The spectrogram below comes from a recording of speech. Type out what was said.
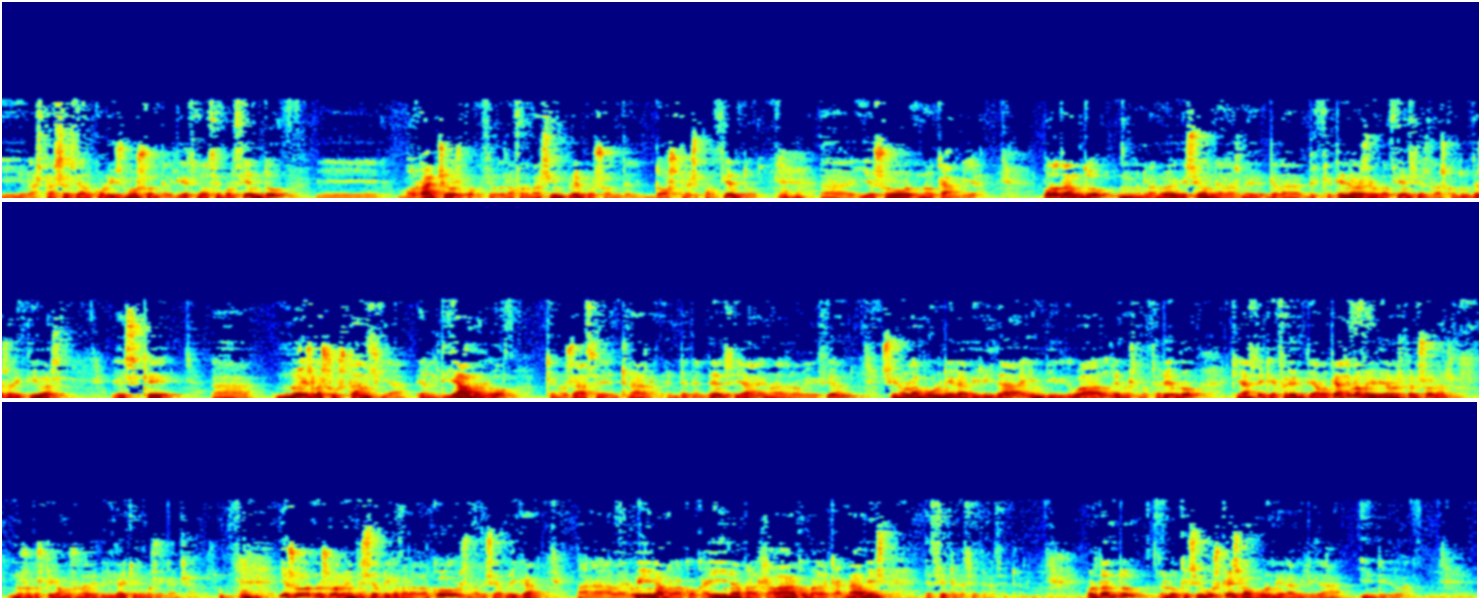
Y las tasas de alcoholismo son del 10-12% y borrachos, por decirlo de una forma simple, pues son del 2-3%. Eh, y eso no cambia. Por lo tanto, mm, la nueva visión de las, que tienen las neurociencias de las conductas adictivas es que eh, no es la sustancia el diablo, que nos hace entrar en dependencia, en una drogadicción, sino la vulnerabilidad individual de nuestro cerebro que hace que frente a lo que hacen la mayoría de las personas, nosotros tengamos una debilidad y quedemos enganchados. Y eso no solamente se aplica para el alcohol, sino que se aplica para la heroína, para la cocaína, para el tabaco, para el cannabis, etcétera, etcétera, etcétera. Por tanto, lo que se busca es la vulnerabilidad individual.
